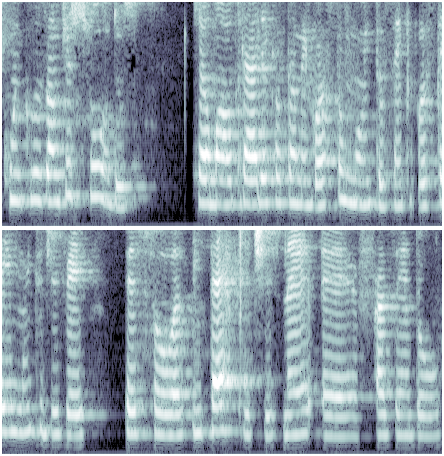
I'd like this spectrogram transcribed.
com inclusão de surdos que é uma outra área que eu também gosto muito. Eu sempre gostei muito de ver pessoas, intérpretes, né, é, fazendo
